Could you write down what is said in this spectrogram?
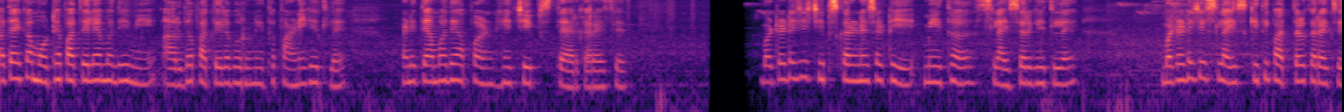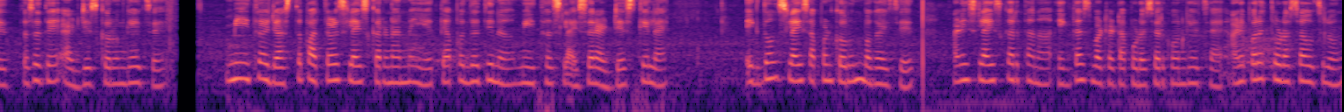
आता एका मोठ्या पातेल्यामध्ये मी अर्धं पातेलं भरून इथं पाणी घेतलं आहे आणि त्यामध्ये आपण हे चिप्स तयार करायचे आहेत. बटाट्याचे चिप्स करण्यासाठी मी इथं स्लायसर घेतलं आहे बटाट्याचे स्लाईस किती पातळ करायचे आहेत तसं ते ॲडजस्ट करून घ्यायचं आहे मी इथं जास्त पातळ स्लाईस करणार नाही आहे त्या पद्धतीनं मी इथं स्लायसर ॲडजस्ट केला आहे एक दोन स्लाईस आपण करून बघायचे आहेत आणि स्लाईस करताना एकदाच बटाटा पुढं सरकवून घ्यायचा आहे आणि परत थोडासा उचलून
